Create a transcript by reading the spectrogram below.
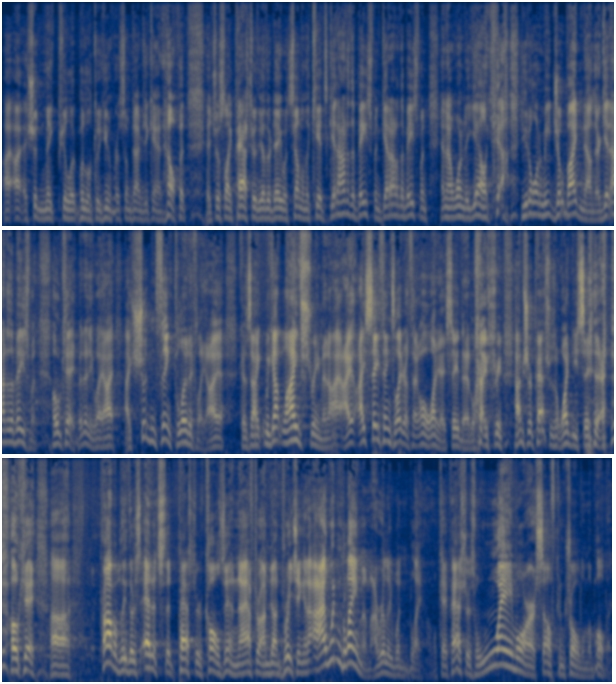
I, I, shouldn't make political humor. Sometimes you can't help it. It's just like Pastor the other day was telling the kids, get out of the basement, get out of the basement. And I wanted to yell, yeah, you don't want to meet Joe Biden down there. Get out of the basement. Okay, but anyway, I, I shouldn't think politically because I, I, we got live streaming. I, I, I say things later and think, oh, why did I say that? Live stream. I'm sure pastors, why did he say that? Okay. Uh, probably there's edits that pastor calls in after I'm done preaching, and I wouldn't blame him. I really wouldn't blame him. Okay, pastor's way more self controlled in the pulpit.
